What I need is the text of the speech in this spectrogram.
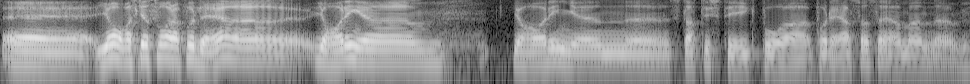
Eh, ja, vad ska jag svara på det? Jag har inga... Jag har ingen eh, statistik på, på det så att säga, men... Eh,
